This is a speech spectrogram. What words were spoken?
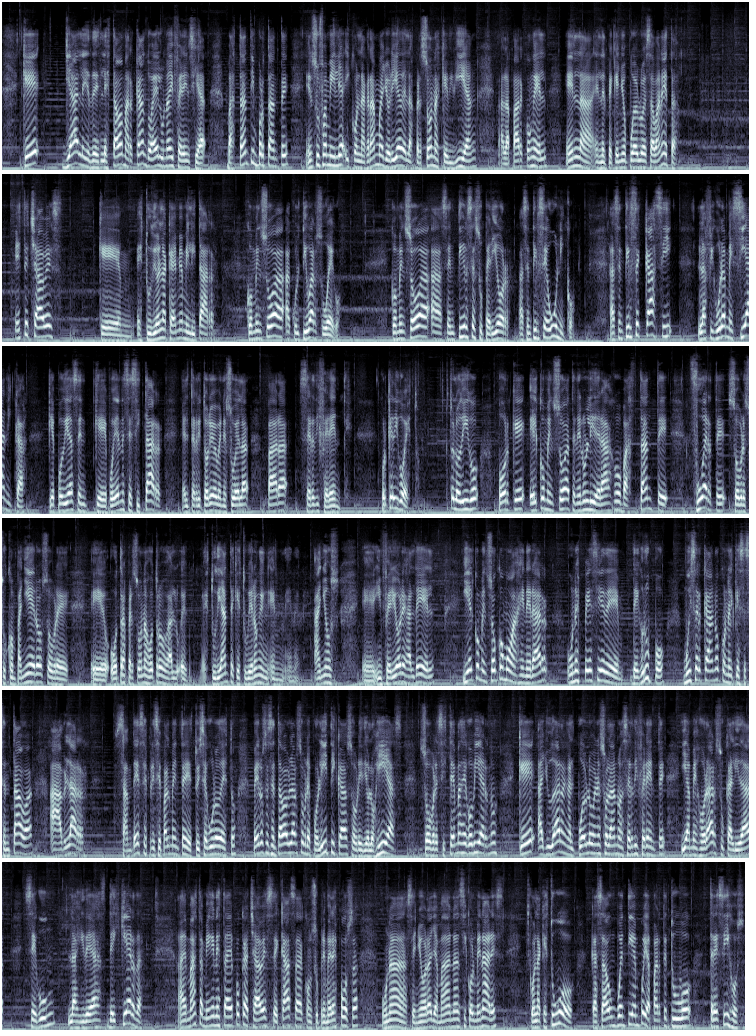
que ya le, le, estaba marcando a él una diferencia bastante importante en su familia y con la gran mayoría de las personas que vivían a la par con él en, la, en el pequeño pueblo de Sabaneta. Este Chávez, que mm, estudió en la Academia Militar, comenzó a, cultivar su ego. Comenzó a, a sentirse superior, a sentirse único, a sentirse casi la figura mesiánica que podía, que podía necesitar el territorio de Venezuela para ser diferente. ¿Por qué digo esto? Esto lo digo porque él comenzó a tener un liderazgo bastante fuerte sobre sus compañeros, sobre eh, otras personas, otros eh, estudiantes que estuvieron en, años eh, inferiores al de él, y él comenzó como a generar una especie de, de grupo muy cercano con el que se sentaba a hablar sandeces principalmente, estoy seguro de esto, pero se sentaba a hablar sobre política, sobre ideologías, sobre sistemas de gobierno que ayudaran al pueblo venezolano a ser diferente y a mejorar su calidad según las ideas de izquierda. Además, también en esta época Chávez se casa con su primera esposa, una señora llamada Nancy Colmenares, con la que estuvo casado un buen tiempo y aparte tuvo tres hijos,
